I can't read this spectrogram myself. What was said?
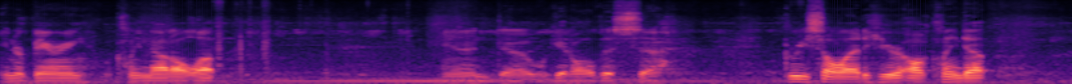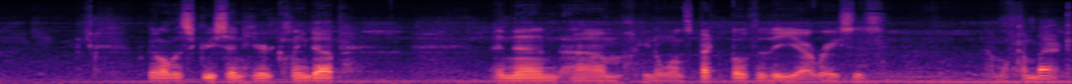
inner bearing. We'll clean that all up. And uh, we'll get all this uh, grease all out of here, all cleaned up. Got all this grease in here cleaned up and then um, you know we'll inspect both of the uh, races and we'll come back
